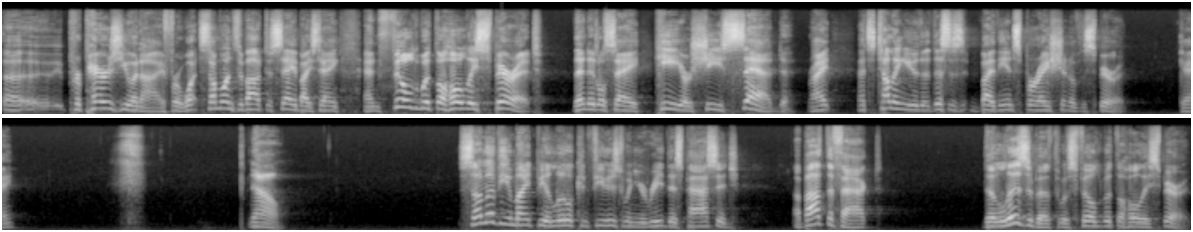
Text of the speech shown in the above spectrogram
uh, prepares you and I for what someone's about to say by saying, and filled with the Holy Spirit. Then it'll say, he or she said, right? That's telling you that this is by the inspiration of the Spirit. Okay? Now, some of you might be a little confused when you read this passage about the fact that Elizabeth was filled with the Holy Spirit.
